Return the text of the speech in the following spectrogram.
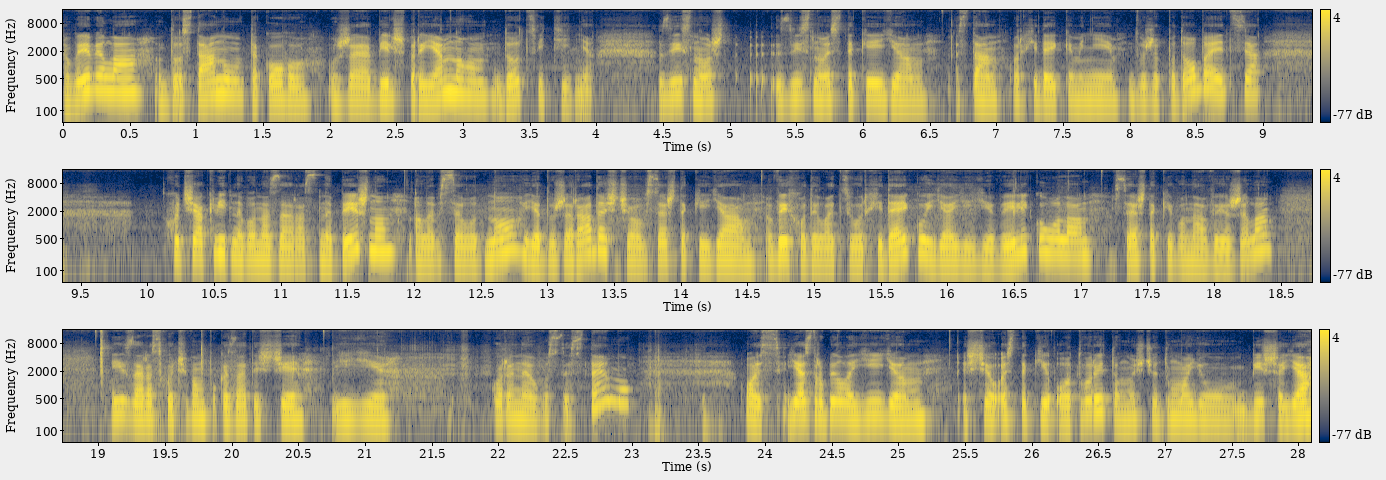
вивела до стану такого вже більш приємного до цвітіння. Звісно звісно, ось такий е, стан орхідейки мені дуже подобається. Хоча квітне вона зараз не пишно, але все одно я дуже рада, що все ж таки я виходила цю орхідейку, я її вилікувала, все ж таки вона вижила. І зараз хочу вам показати ще її кореневу систему. Ось, я зробила їй ем, ще ось такі отвори, тому що думаю, більше я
